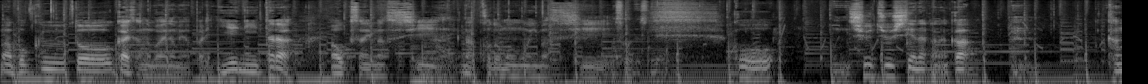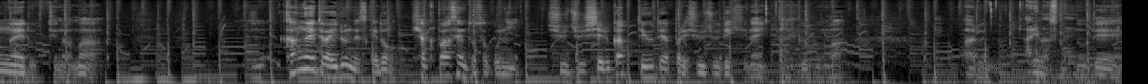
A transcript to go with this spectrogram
まあ、僕と向井さんの場合でもやっぱり家にいたら、まあ、奥さんいますし、まあ、子供もいますし。そうですね。こううん集中してなかなかうん考えるっていうのはまあ考えてはいるんですけど100%そこに集中してるかっていうとやっぱり集中できてないっていう部分はあるありますね。ので、はい。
